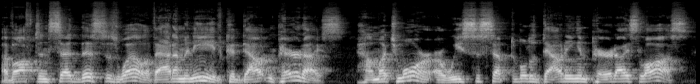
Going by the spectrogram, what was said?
I've often said this as well if Adam and Eve could doubt in paradise, how much more are we susceptible to doubting in paradise loss?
